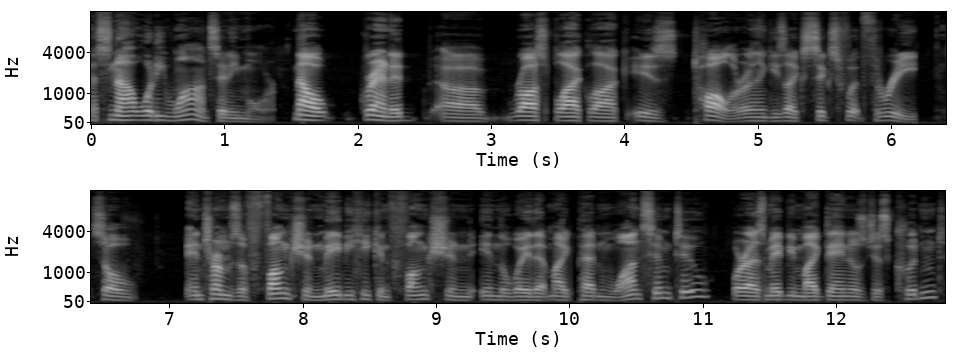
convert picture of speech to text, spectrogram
That's not what he wants anymore. Now, granted, uh, Ross Blacklock is taller. I think he's like six foot three. So, in terms of function, maybe he can function in the way that Mike Pettine wants him to, whereas maybe Mike Daniels just couldn't.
